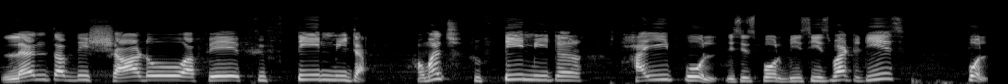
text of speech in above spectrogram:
length of the shadow of a 15 meter. How much? 15 meter high pole. This is pole. BC is what? It is pole.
